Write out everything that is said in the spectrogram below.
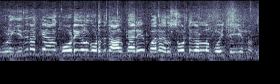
കൂളിംഗ് ഇതിനൊക്കെയാണ് കോടികൾ കൊടുത്തിട്ട് ആൾക്കാർ പല റിസോർട്ടുകളിലും പോയി ചെയ്യുന്നത്.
